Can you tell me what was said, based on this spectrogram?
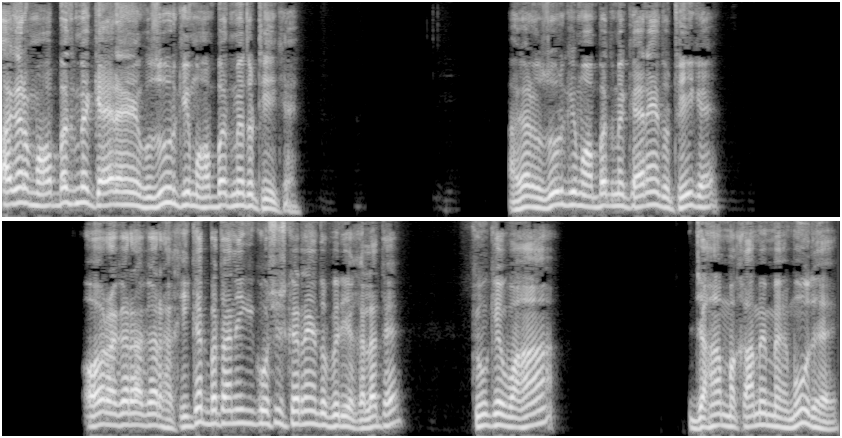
اگر محبت میں کہہ رہے ہیں حضور کی محبت میں تو ٹھیک ہے۔ اگر حضور کی محبت میں کہہ رہے ہیں تو ٹھیک ہے۔ اور اگر اگر حقیقت بتانے کی کوشش کر رہے ہیں تو پھر یہ غلط ہے۔ کیونکہ وہاں جہاں مقام محمود ہے،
